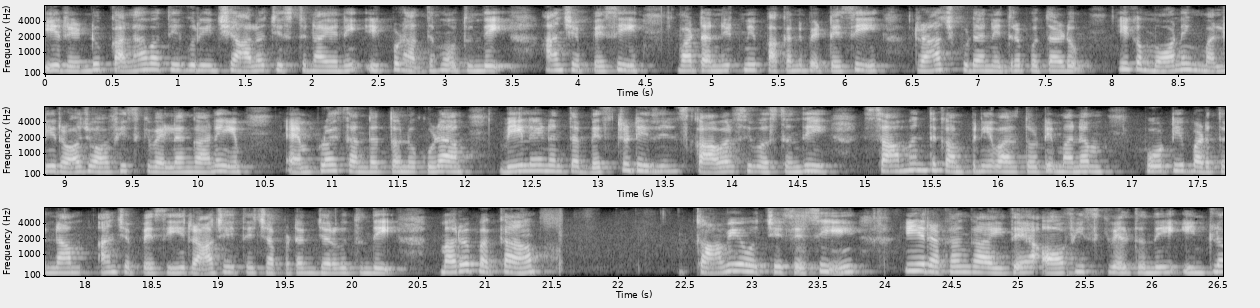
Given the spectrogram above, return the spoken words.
ఈ రెండు కళావతి గురించి ఆలోచిస్తున్నాయని ఇప్పుడు అర్థమవుతుంది అని చెప్పేసి వాటన్నిటిని పక్కన పెట్టేసి రాజ్ కూడా నిద్రపోతాడు. ఇక మార్నింగ్ మళ్ళీ రాజు ఆఫీస్కి వెళ్ళంగానే ఎంప్లాయీస్ అందరితోనూ కూడా వీలైనంత బెస్ట్ డిజైన్స్ కావాల్సి వస్తుంది. సామంత్ కంపెనీ వాళ్ళతోటి మన పోటీ పడుతున్నాం అని చెప్పేసి రాజు అయితే చెప్పడం జరుగుతుంది. మరోపక్క కావ్య వచ్చేసేసి ఈ రకంగా అయితే ఆఫీస్కి వెళ్తుంది. ఇంట్లో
